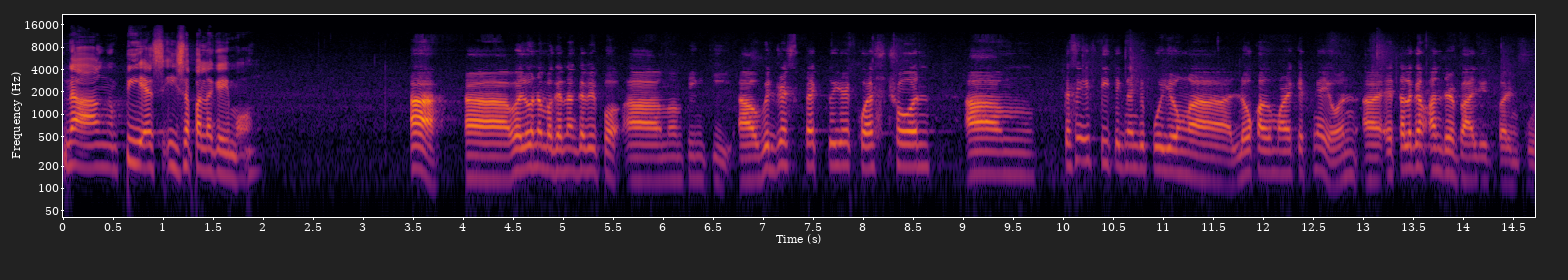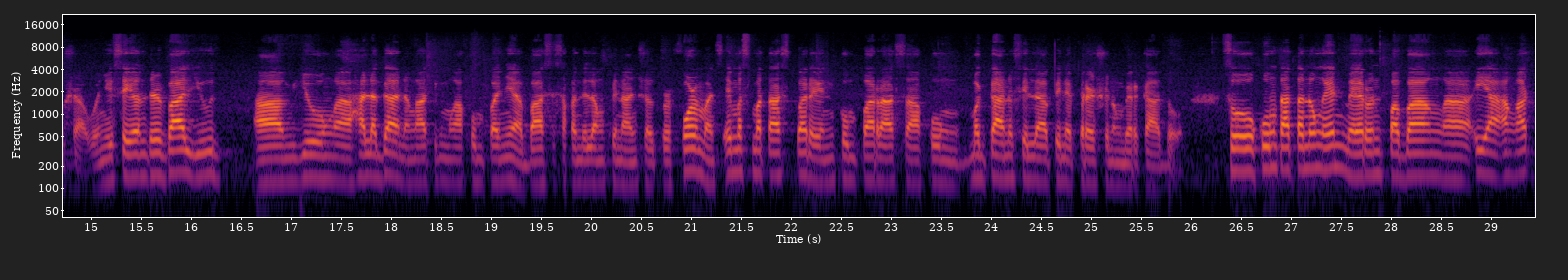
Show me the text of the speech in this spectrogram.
ng PSE sa palagay mo? Ah, uh, well, una magandang gabi po, uh, Ma'am Pinky. Uh, with respect to your question, um, kasi if titignan niyo po yung uh, local market ngayon, uh, eh talagang undervalued pa rin po siya. When you say undervalued, um, yung uh, halaga ng ating mga kumpanya base sa kanilang financial performance, eh mas mataas pa rin kumpara sa kung magkano sila pinepresyo ng merkado. So kung tatanungin, meron pa bang uh, iaangat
